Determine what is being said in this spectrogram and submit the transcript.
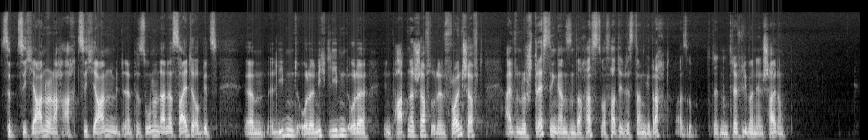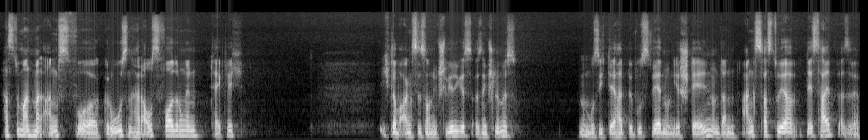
70 Jahren oder nach 80 Jahren mit einer Person an deiner Seite, ob jetzt ähm, liebend oder nicht liebend oder in Partnerschaft oder in Freundschaft, einfach nur Stress den ganzen Tag hast, was hat dir das dann gebracht? Also dann treff lieber eine Entscheidung. Hast du manchmal Angst vor großen Herausforderungen täglich? Ich glaube, Angst ist auch nichts Schwieriges, also nichts Schlimmes. Man muss sich der halt bewusst werden und ihr stellen und dann Angst hast du ja deshalb, also der,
